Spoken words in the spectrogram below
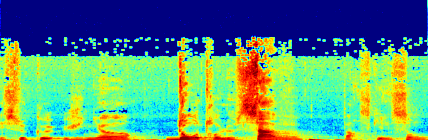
Et ce que j'ignore, d'autres le savent parce qu'ils sont,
